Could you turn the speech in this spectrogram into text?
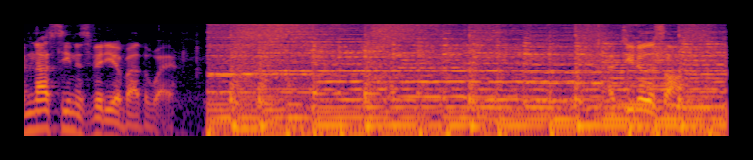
I've not seen this video, by the way. I do know the song.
